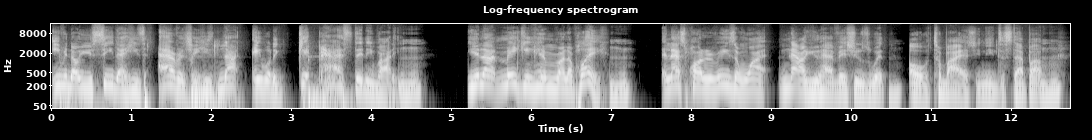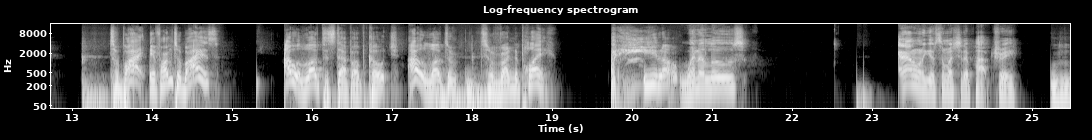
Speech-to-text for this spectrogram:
even though you see that he's averaging, he's not able to get past anybody. Mm-hmm. You're not making him run a play. And that's part of the reason why now you have issues with, oh, Tobias, you need to step up. Mhm. Tobias, if I'm Tobias, I would love to step up, coach. I would love to to run the play. you know? Win or lose, and I don't want to give so much to the pop tree. Mm-hmm.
